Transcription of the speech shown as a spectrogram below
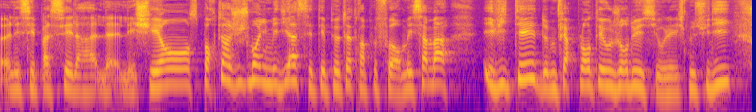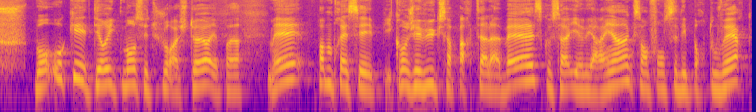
euh, laisser passer l'échéance. Porter un jugement immédiat, c'était peut-être un peu fort. Mais ça m'a évité de me faire planter aujourd'hui, si vous voulez. Je me suis dit, bon, ok, théoriquement, c'est toujours acheteur, y a pas, mais pas me presser. Puis quand j'ai vu que ça partait à la baisse, que ça, y avait rien, que ça enfonçait des portes ouvertes,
